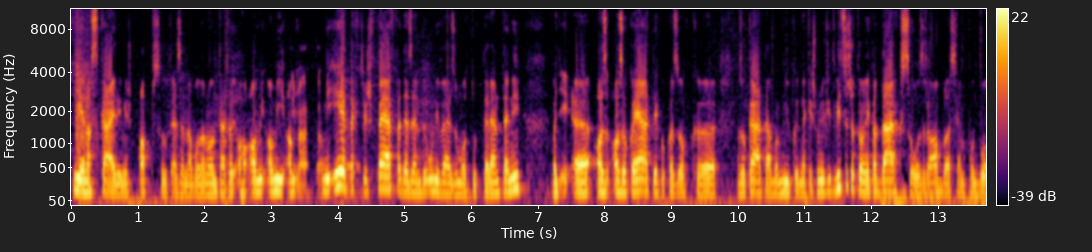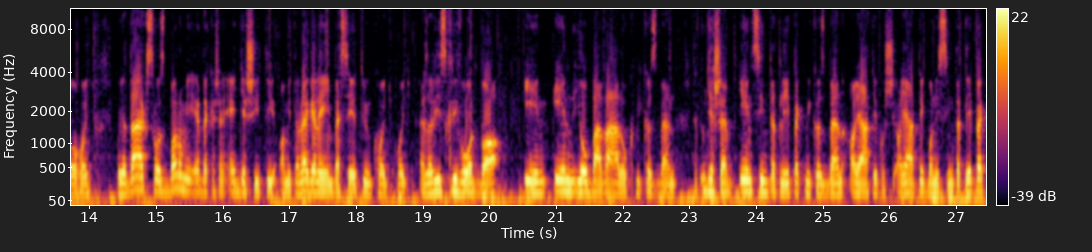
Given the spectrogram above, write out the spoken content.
Ilyen a Skyrim is, abszolút ezen a vonalon, tehát ami, ami, ami, ami érdekes és felfedezendő univerzumot tud teremteni, vagy az, azok a játékok, azok, azok általában működnek, és mondjuk itt visszacsatolnék a Dark Souls-ra abban a szempontból, hogy, hogy a Dark Souls baromi érdekesen egyesíti, amit a legelején beszéltünk, hogy, hogy ez a risk rewardba én, én jobbá válok, miközben, tehát ügyesebb, én szintet lépek, miközben a, játékos, a játékban is szintet lépek,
